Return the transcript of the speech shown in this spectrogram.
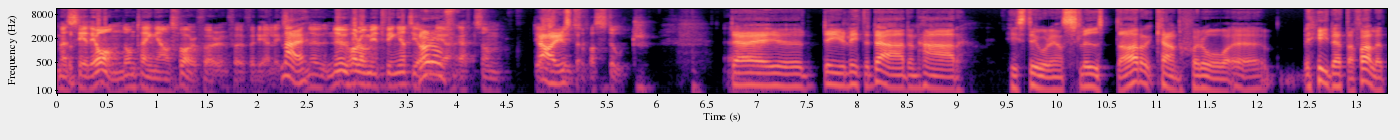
Men CDON, de tar inga ansvar för, för, för det. Liksom. Nej. Nu, nu har de ju tvingats göra de- det eftersom det Ja, det. så pass stort. Det är, ju, det är ju lite där den här historien slutar kanske då eh, i detta fallet.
